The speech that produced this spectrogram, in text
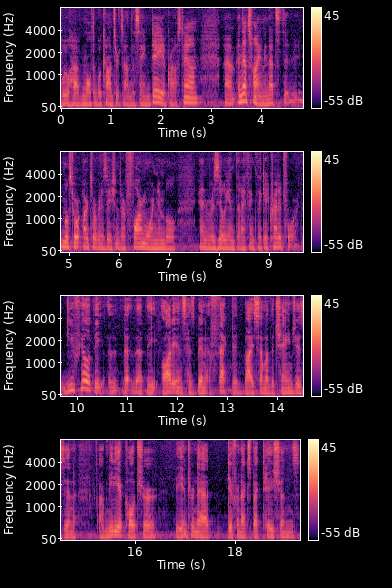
we'll have multiple concerts on the same day across town, um, and that's fine. I mean, that's the, most arts organizations are far more nimble and resilient than I think they get credit for. Do you feel that the, uh, that, that the audience has been affected by some of the changes in our media culture, the internet, different expectations,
